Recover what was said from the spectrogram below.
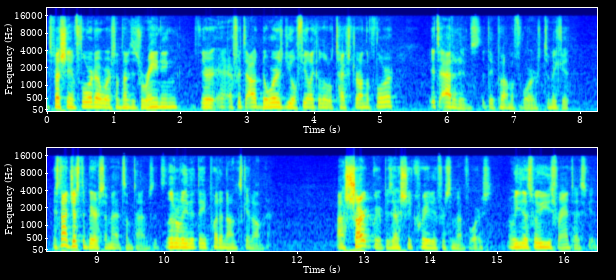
especially in Florida where sometimes it's raining. If there, if it's outdoors, you'll feel like a little texture on the floor. It's additives that they put on the floor to make it. It's not just the bare cement. Sometimes it's literally that they put a non-skid on there. Uh, shark grip is actually created for cement floors. We that's what we use for anti-skid.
